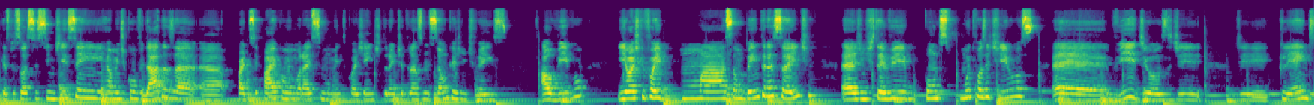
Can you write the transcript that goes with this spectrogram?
que as pessoas se sentissem realmente convidadas a, a, participar e comemorar esse momento com a gente durante a transmissão que a gente fez ao vivo. E eu acho que foi uma ação bem interessante. É, a gente teve pontos muito positivos, é, vídeos de de clientes,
